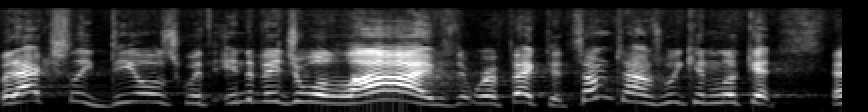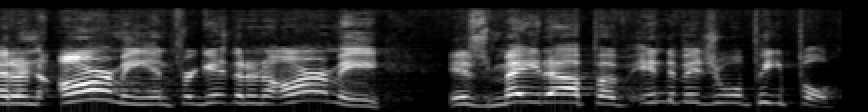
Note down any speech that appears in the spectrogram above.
but actually deals with individual lives that were affected. Sometimes we can look at, at an army and forget that an army is made up of individual people.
